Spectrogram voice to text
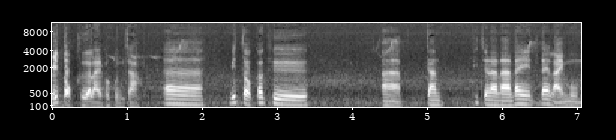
วิตกคืออะไรพระคุณเจ้า เอ่อวิตกก็คืออ่าการพิจารณาได้ได้หลายมุม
